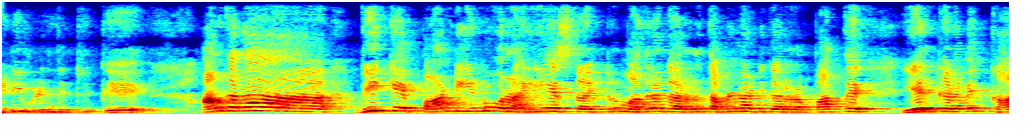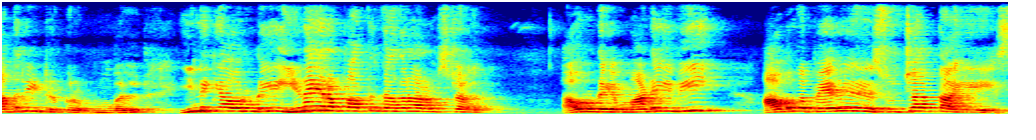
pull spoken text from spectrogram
இடி விழுந்துட்டு இருக்கு. அங்கதான் வி கே பாண்டியன் ஒரு ஐஏஎஸ் கலெக்டர் மதுரைக்காரர் தமிழ்நாட்டுக்காரரை பார்த்து ஏற்கனவே கதறிட்டு இருக்கிற கும்பல் இன்னைக்கு அவருடைய இணையரை பார்த்து கதற ஆரம்பிச்சிட்டாங்க. அவருடைய மனைவி அவங்க பேரு சுஜாதா ஏஎஸ்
